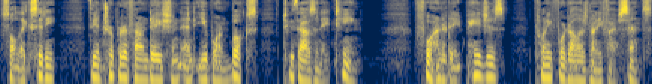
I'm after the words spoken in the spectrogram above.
Salt Lake City, The Interpreter Foundation and Eborn Books, 2018. 408 pages, $24.95.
